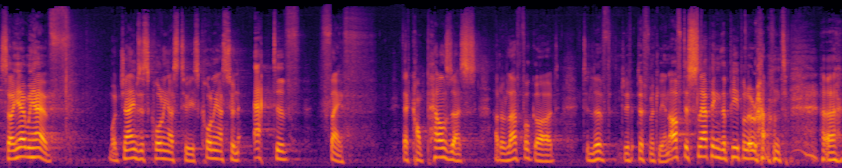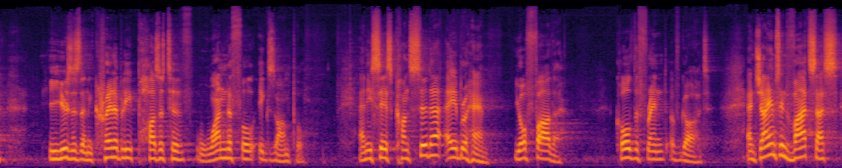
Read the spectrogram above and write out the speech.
So here we have what James is calling us to. He's calling us to an active faith that compels us, out of love for God, to live differently. And after slapping the people around, uh, he uses an incredibly positive, wonderful example. And he says, Consider Abraham, your father, called the friend of God. And James invites us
